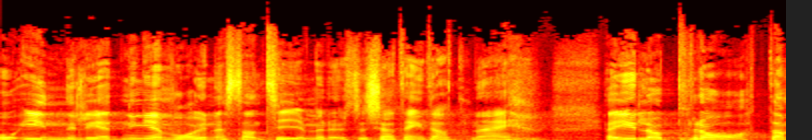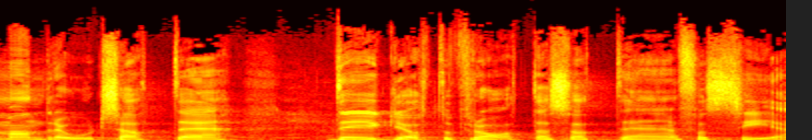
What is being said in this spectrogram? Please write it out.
Och inledningen var ju nästan 10 minuter så jag tänkte att nej, jag gillar att prata med andra ord så att eh, det är gött att prata så att eh, får se.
